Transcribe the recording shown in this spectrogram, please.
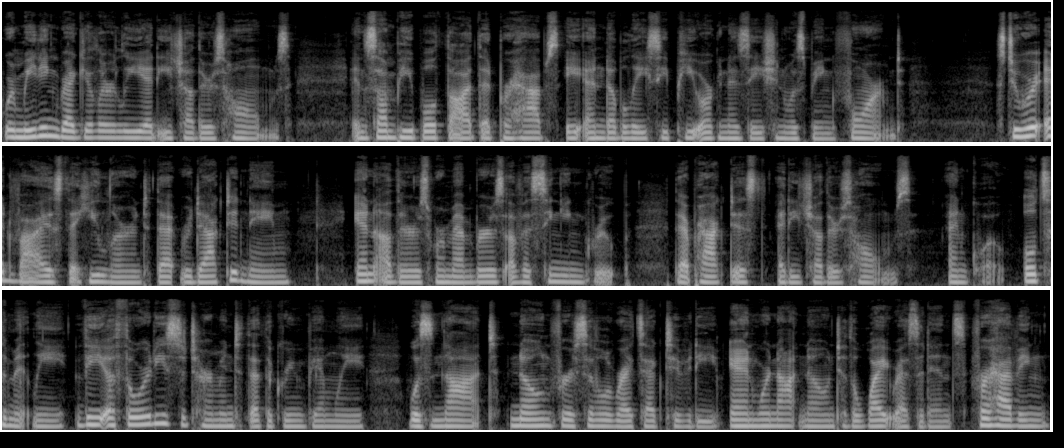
were meeting regularly at each other's homes, and some people thought that perhaps a NAACP organization was being formed. Stewart advised that he learned that redacted name and others were members of a singing group that practiced at each other's homes. End quote. Ultimately, the authorities determined that the Green family was not known for civil rights activity and were not known to the white residents for having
